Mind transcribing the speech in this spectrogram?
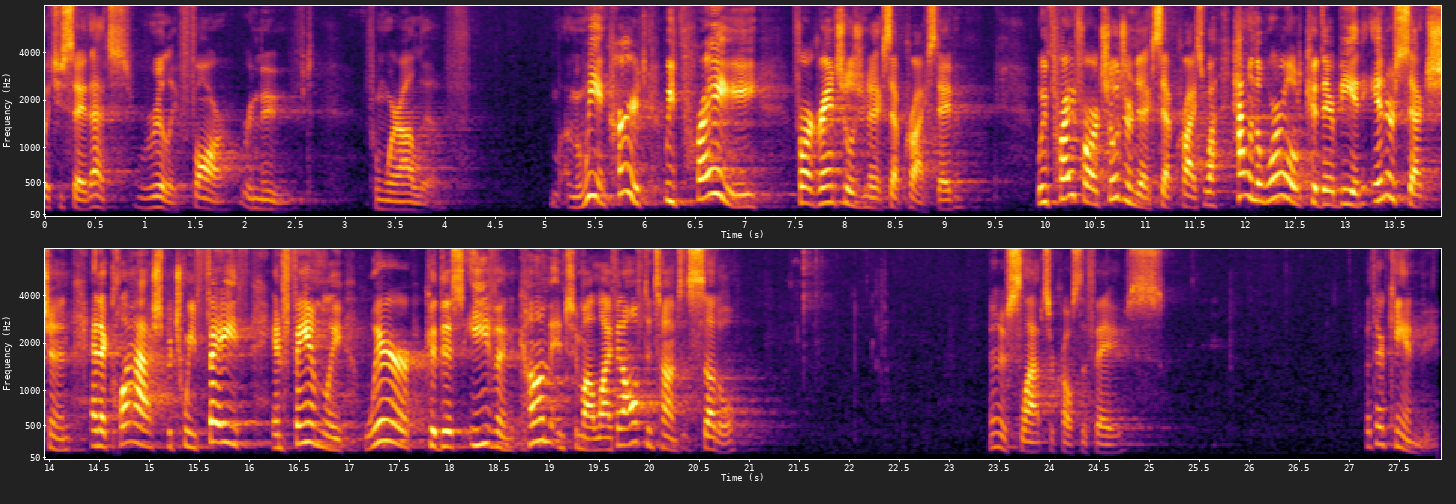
But you say that's really far removed from where I live. I mean, we encourage, we pray for our grandchildren to accept Christ, David. We pray for our children to accept Christ. Why, how in the world could there be an intersection and a clash between faith and family? Where could this even come into my life? And oftentimes it's subtle. There are no slaps across the face. But there can be.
